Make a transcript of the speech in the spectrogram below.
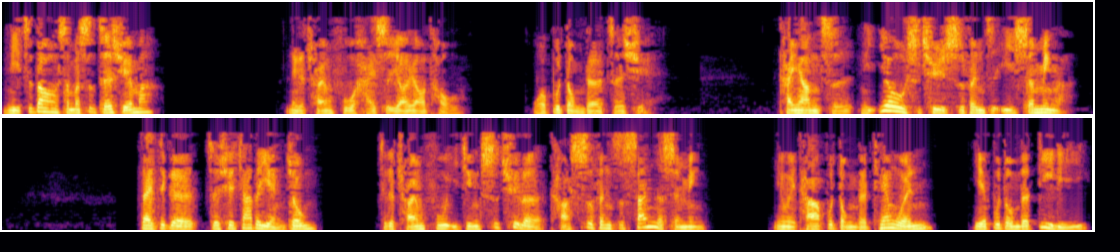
你知道什么是哲学吗？”那个船夫还是摇摇头。我不懂得哲学，看样子你又失去四分之一生命了。在这个哲学家的眼中，这个船夫已经失去了他四分之三的生命，因为他不懂得天文，也不懂得地理，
